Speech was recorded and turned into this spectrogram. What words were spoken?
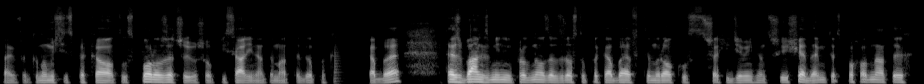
tak, ekonomiści z PKO, tu sporo rzeczy już opisali na temat tego PKB. Też bank zmienił prognozę wzrostu PKB w tym roku z 3,9 na 3,7 i to jest pochodna tych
